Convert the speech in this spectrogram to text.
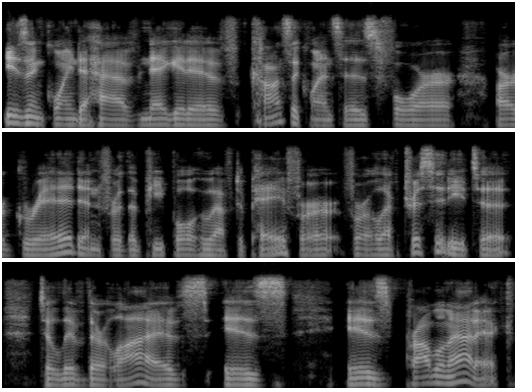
isn't going to have negative consequences for our grid and for the people who have to pay for for electricity to to live their lives is is problematic.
